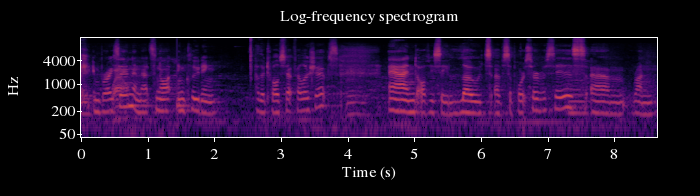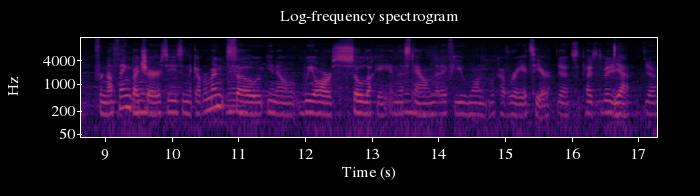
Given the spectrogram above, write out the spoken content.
Really? in Brighton, Wow. and that's not including other 12 step fellowships. And obviously, loads of support services um, run for nothing by Mm. charities and the government. Mm. So, you know, we are so lucky in this town that if you want recovery, it's here. Yeah, it's the place to be. Yeah. Yeah.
